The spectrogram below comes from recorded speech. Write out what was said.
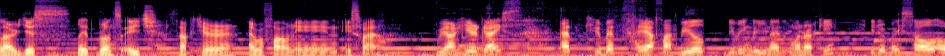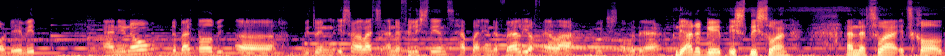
largest late Bronze Age structure ever found in Israel. We are here guys at Khirbet Qeiyafa, built during the United Monarchy either by Saul or David and you know the battle uh, between Israelites and the Philistines happened in the valley of Elah which is over there. The other gate is this one and that's why it's called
